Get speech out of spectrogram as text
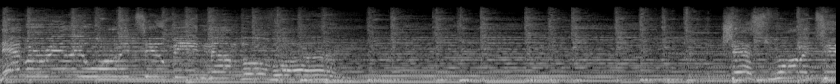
Never really wanted to be number one. Just wanted to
